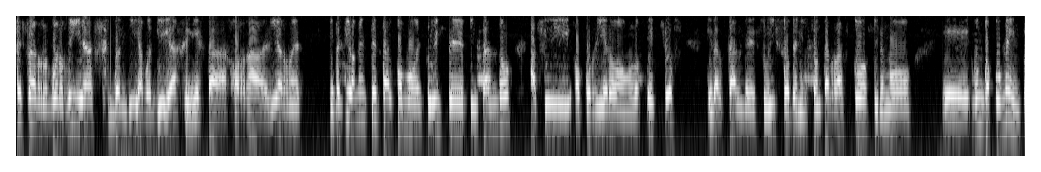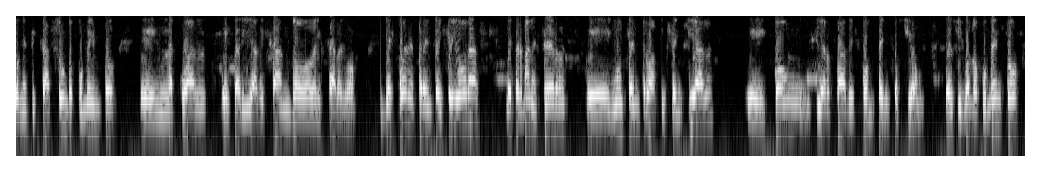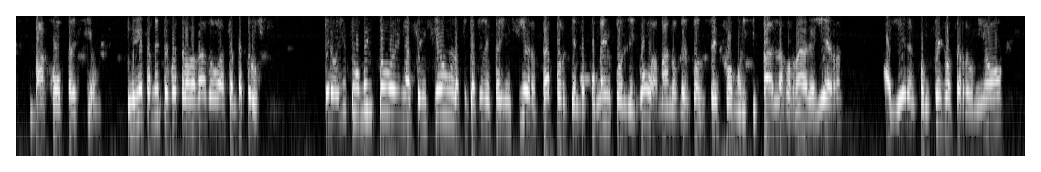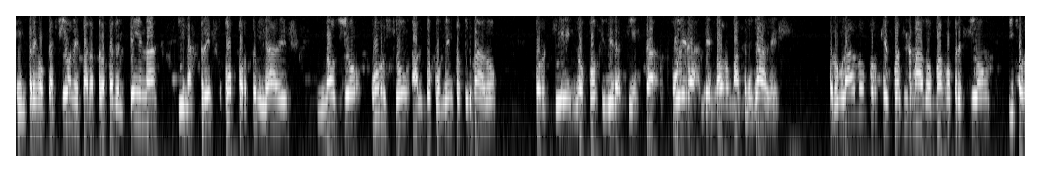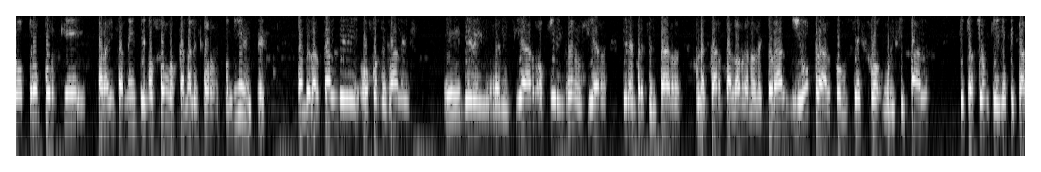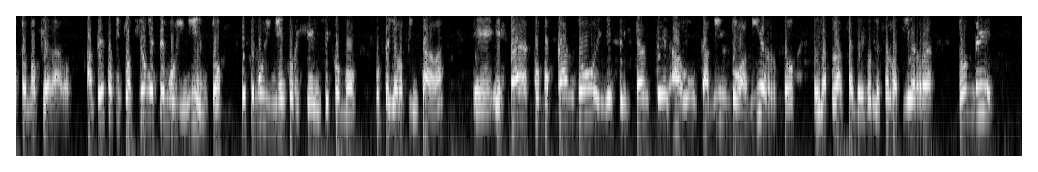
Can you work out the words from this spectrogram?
César, buenos días, buen día, buen día en esta jornada de viernes. Efectivamente, tal como estuviste pintando, así ocurrieron los hechos. El alcalde suizo de Nilsson Carrasco firmó eh, un documento, en este caso un documento en la cual estaría dejando el cargo. Después de 36 horas de permanecer eh, en un centro asistencial eh, con cierta descompensación. Él firmó el documento bajo presión. Inmediatamente fue trasladado a Santa Cruz. Pero en este momento en Ascensión la situación está incierta porque el documento llegó a manos del Consejo Municipal la jornada de ayer. Ayer el Consejo se reunió en tres ocasiones para tratar el tema y en las tres oportunidades no dio curso al documento firmado porque lo considera que está fuera de normas legales. Por un lado, porque fue firmado bajo presión y por otro, porque paradisamente no son los canales correspondientes. Cuando el alcalde o concejales eh, deben renunciar o quieren renunciar, tienen presentar una carta al órgano electoral y otra al Consejo Municipal, situación que en este caso no se ha dado. Ante esta situación, este movimiento, este movimiento de gente, como usted ya lo pintaba, eh, está convocando en este instante a un cabildo abierto en la Plaza Gregorio Salvatierra, donde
